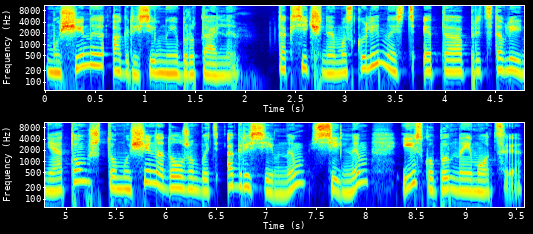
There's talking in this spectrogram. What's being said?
Мужчины агрессивные и брутальные. Токсичная маскулинность – это представление о том, что мужчина должен быть агрессивным, сильным и скупым на эмоции.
